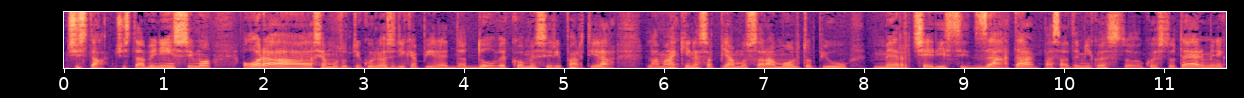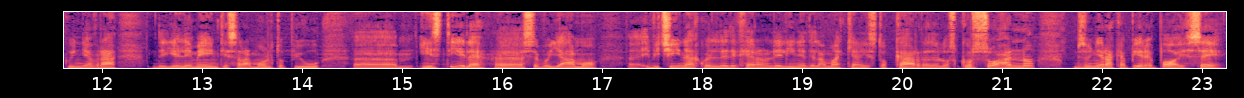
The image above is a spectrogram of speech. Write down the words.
ci sta, ci sta benissimo. Ora siamo tutti curiosi di capire da dove e come si ripartirà. La macchina sappiamo sarà molto più mercedesizzata, passatemi questo, questo termine, quindi avrà degli elementi, sarà molto più eh, in stile, eh, se vogliamo, eh, vicina a quelle che erano le linee della macchina di Stoccarda dello scorso anno. Bisognerà capire poi se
